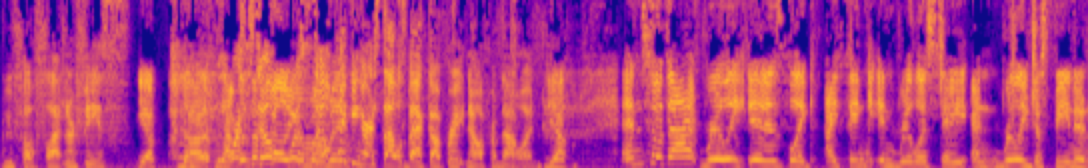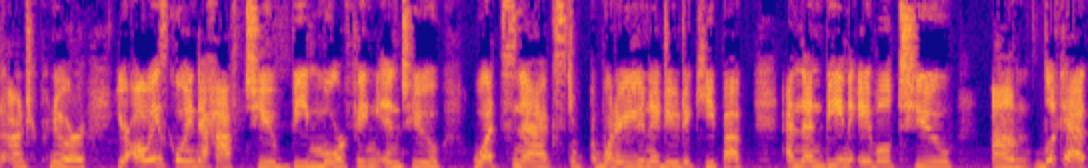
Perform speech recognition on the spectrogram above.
we fell flat in our face Yep, that, that we're was a still failure we're still picking ourselves back up right now from that one. Yep. And so that really is like, I think in real estate and really just being an entrepreneur, you're always going to have to be morphing into what's next, what are you going to do to keep up, and then being able to um, look at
